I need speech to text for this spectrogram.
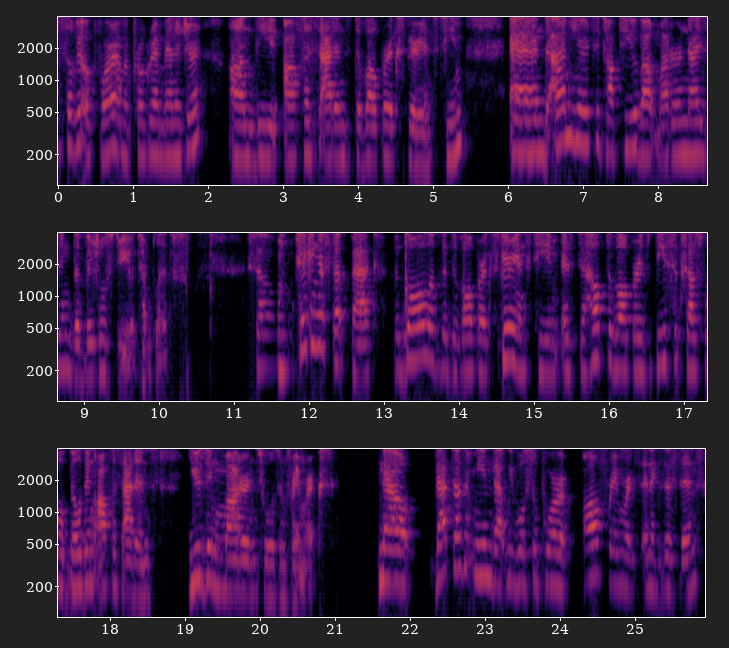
Sylvia Okafor. I'm a program manager on the Office Add-ins Developer Experience team. And I'm here to talk to you about modernizing the Visual Studio templates. So, taking a step back, the goal of the developer experience team is to help developers be successful building Office add ins using modern tools and frameworks. Now, that doesn't mean that we will support all frameworks in existence.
